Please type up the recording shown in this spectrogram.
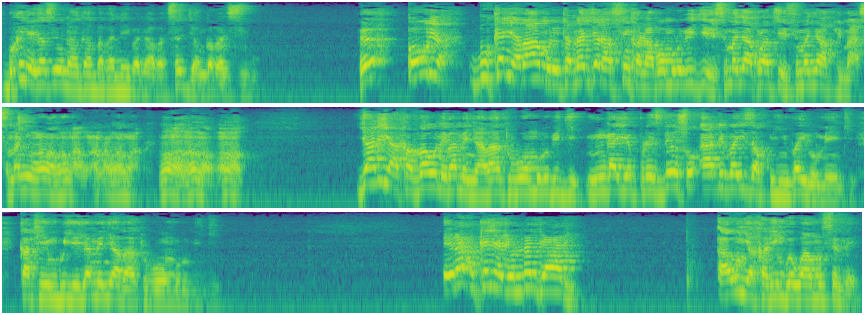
Bukenya yazeyo n'agamba banne bano abasajja nga bazibu. Eh, owulira bukenya baamuleeta najja nasinkana ab'omu rubigi simanyi akola ki? Simanyi apima? Simanyi yali yakavaawo ne bamenya abantu b'omu lubigi nga ye presidential advisor ku environment kati mbu ye yamenya abantu b'omu lubigi. Era bukenya yonna gyali awunya kalimbwe wa museveni.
